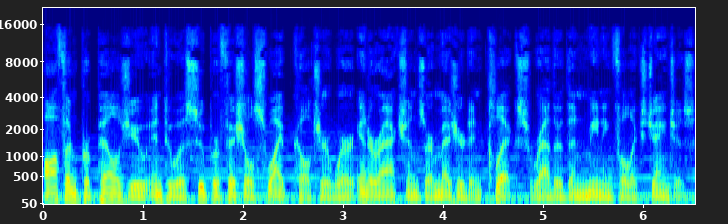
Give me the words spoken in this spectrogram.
often propels you into a superficial swipe culture where interactions are measured in clicks rather than meaningful exchanges.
